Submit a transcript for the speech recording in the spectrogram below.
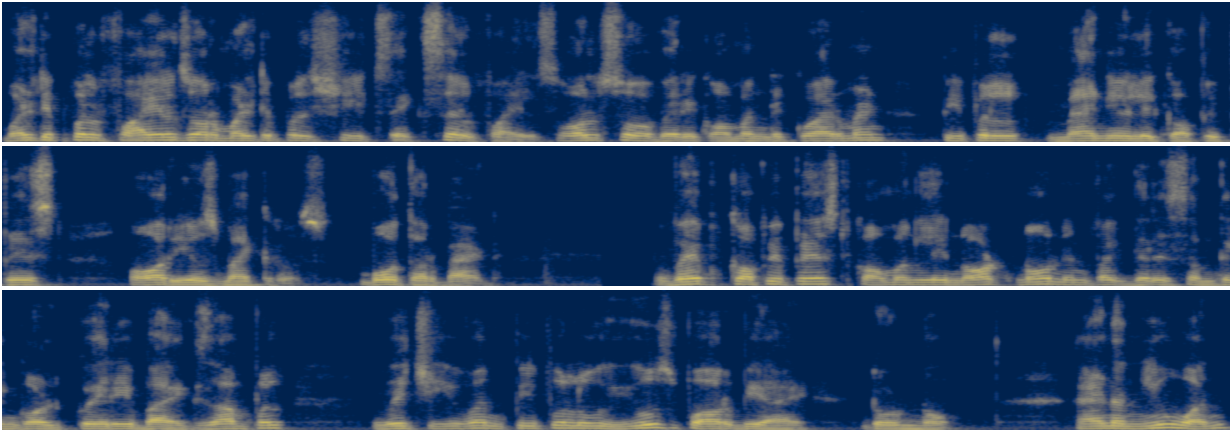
Multiple files or multiple sheets, Excel files, also a very common requirement. People manually copy paste or use macros. Both are bad. Web copy paste commonly not known. In fact, there is something called query by example, which even people who use Power BI don't know. And a new one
